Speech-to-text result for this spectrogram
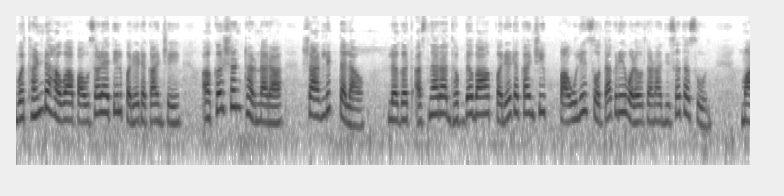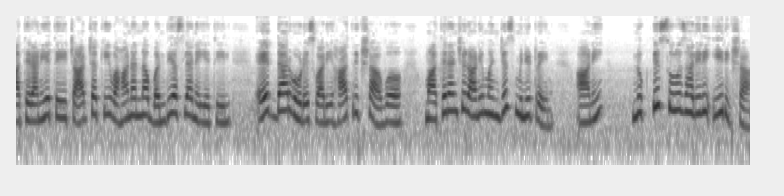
व थंड हवा पावसाळ्यातील पर्यटकांचे आकर्षण ठरणारा शार्लेट तलाव लगत असणारा धबधबा पर्यटकांची पाऊले स्वतःकडे वळवताना दिसत असून माथेरान येथे चारचाकी वाहनांना बंदी असल्याने येथील एतदार घोडेस्वारी हात रिक्षा व माथेरानची राणी म्हणजेच मिनी ट्रेन आणि नुकतीच सुरू झालेली ई रिक्षा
